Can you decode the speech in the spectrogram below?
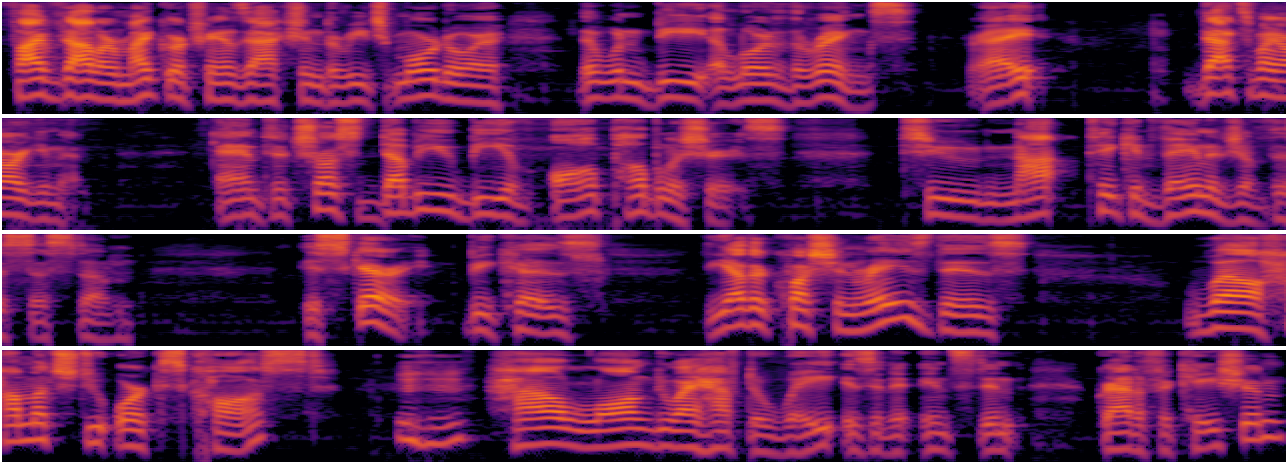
five dollar microtransaction to reach Mordor, there wouldn't be a Lord of the Rings, right? That's my argument. And to trust WB of all publishers to not take advantage of this system is scary because the other question raised is well, how much do orcs cost? Mm-hmm. How long do I have to wait? Is it an instant gratification?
